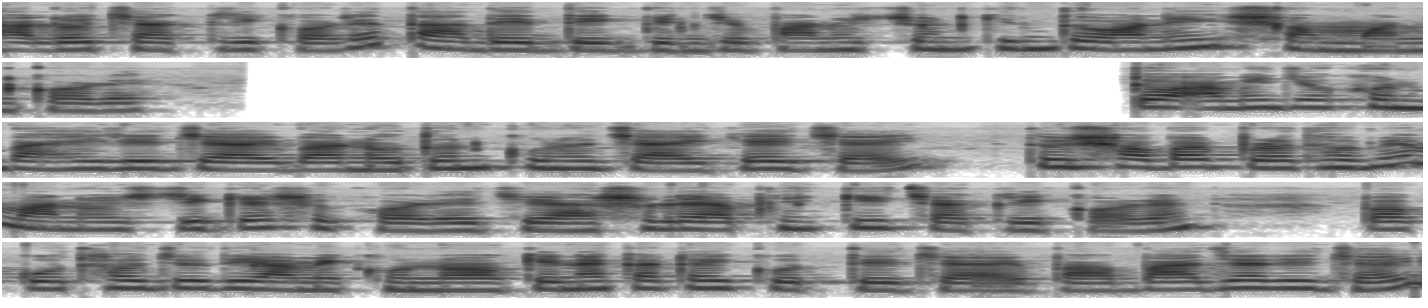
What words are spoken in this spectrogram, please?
ভালো চাকরি করে, তাদের দেখবেন যে মানুষজন কিন্তু অনেক সম্মান করে। তো আমি যখন বাহিরে যাই বা নতুন কোনো জায়গায় যাই তো সবার প্রথমে মানুষ জিজ্ঞাসা করে যে, আসলে আপনি কি চাকরি করেন? বা কোথাও যদি আমি কোনো কেনাকাটাই করতে যাই বা বাজারে যাই,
